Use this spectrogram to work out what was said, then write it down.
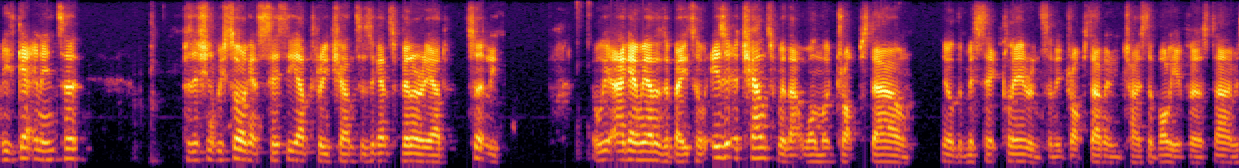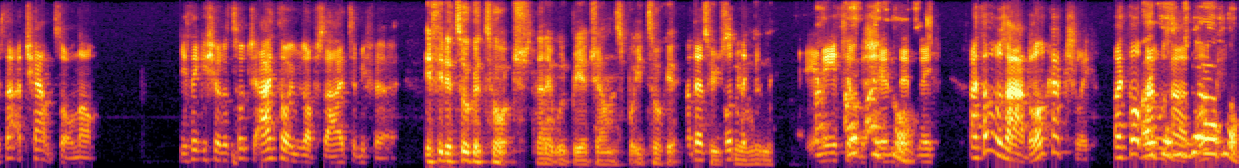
he's getting into positions we saw against City. He had three chances against Villa. He had certainly. We, again, we had a debate of is it a chance with that one that drops down? You know, the mistake clearance and it drops down and he tries to volley it first time. Is that a chance or not? You think he should have touched it? I thought he was offside. To be fair, if he'd have took a touch, then it would be a chance. But he took it then, too soon, didn't he? And he took the shin, thought, didn't he? I thought it was hard luck. Actually, I thought that I was, hard, luck. hard luck.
